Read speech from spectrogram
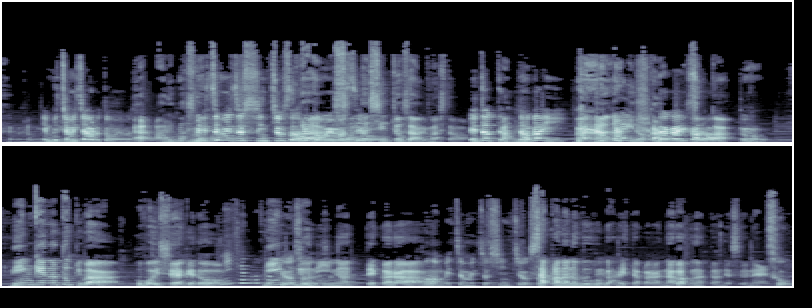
え、めちゃめちゃあると思いますよ。あありました？めちゃめちゃ身長差あると思いますよ。そんな身長差ありました？え、だって長い、あ、長いのか。長いからそうん。人間の時はほぼ一緒やけど、人魚になってから、まあめちゃめちゃ身長魚の部分がっ入ったから長くなったんですよね。そう。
